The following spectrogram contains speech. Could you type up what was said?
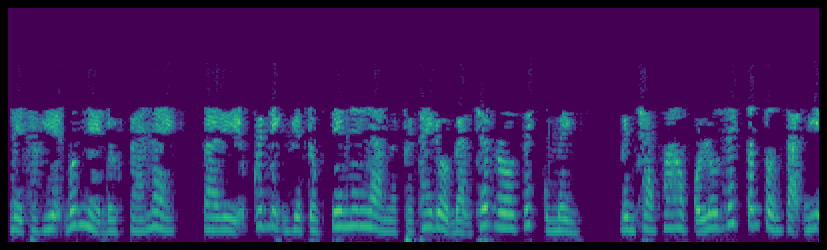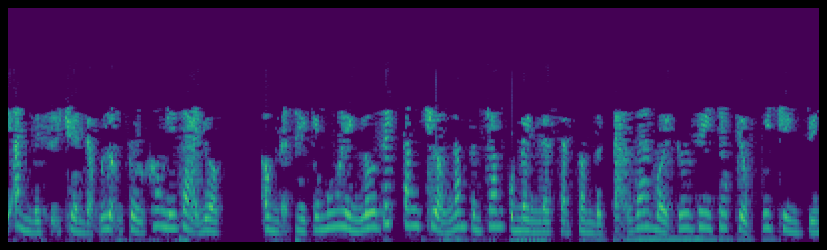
Để thực hiện bước nhảy đột phá này, Paris quyết định việc đầu tiên nên làm là phải thay đổi bản chất logic của mình. Bên trong khoa học của logic vẫn tồn tại bí ẩn về sự chuyển động lượng tử không lý giải được. Ông đã thấy cái mô hình logic tăng trưởng 5% của mình là sản phẩm được tạo ra bởi tư duy theo kiểu quy trình tuyến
